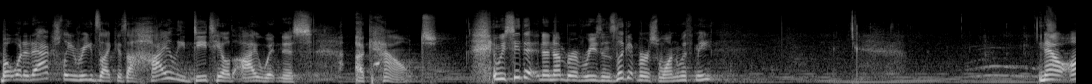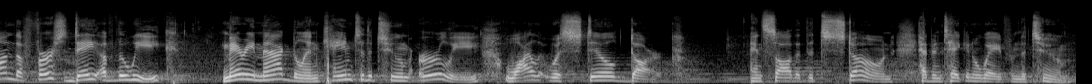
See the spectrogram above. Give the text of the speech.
But what it actually reads like is a highly detailed eyewitness account. And we see that in a number of reasons. Look at verse 1 with me. Now, on the first day of the week, Mary Magdalene came to the tomb early while it was still dark and saw that the stone had been taken away from the tomb.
